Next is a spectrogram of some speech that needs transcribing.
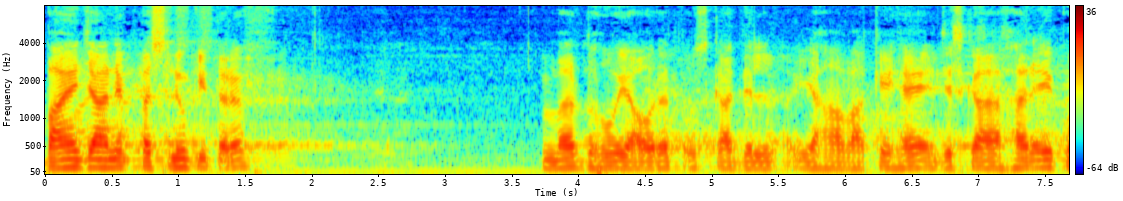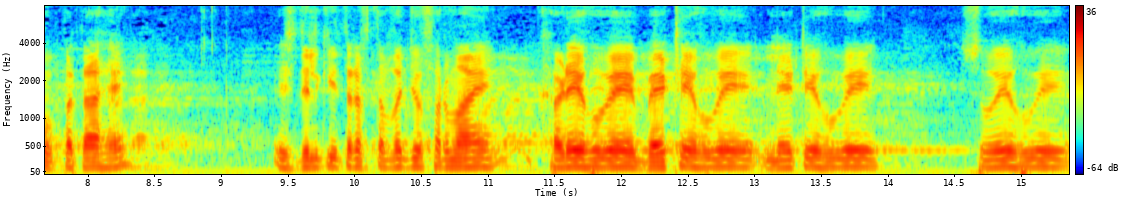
بائیں جانب پسلوں کی طرف، مرد ہو یا عورت، اس کا دل یہاں واقع ہے، جس کا ہر ایک کو پتہ ہے۔ اس دل کی طرف توجہ فرمائیں، کھڑے ہوئے، بیٹھے ہوئے، لیٹے ہوئے، سوئے ہوئے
